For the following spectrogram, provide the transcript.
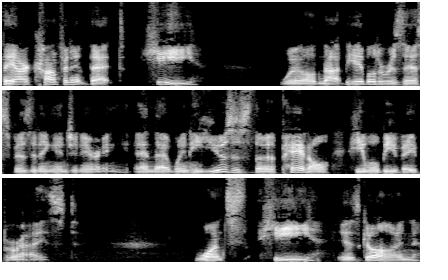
They are confident that he will not be able to resist visiting engineering, and that when he uses the panel, he will be vaporized. Once he is gone,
